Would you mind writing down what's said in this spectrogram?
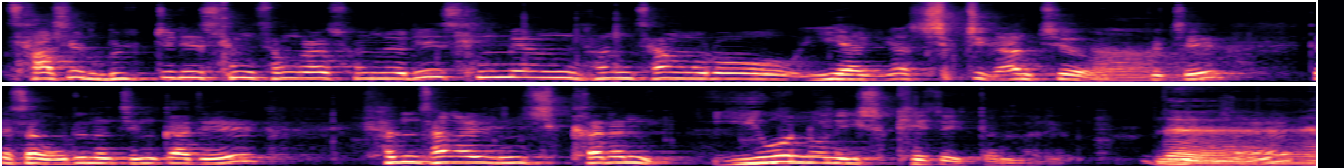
사실 물질의 생성과 소멸이 생명 현상으로 이해하기가 쉽지가 않죠. 아. 그렇지? 그래서 우리는 지금까지 현상을 인식하는 이원론에 익숙해져 있단 말이에요. 네.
